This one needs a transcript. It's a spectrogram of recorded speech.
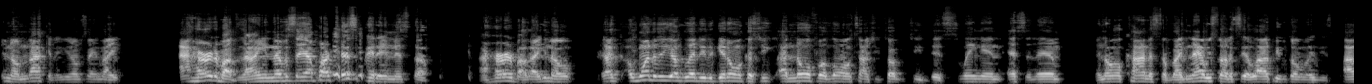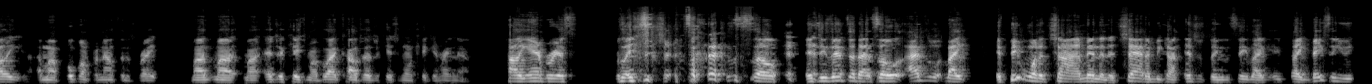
you know, I'm knocking it. You know what I'm saying? Like, I heard about this. I ain't never say I participated in this stuff. I heard about like you know. Like, I wanted the young lady to get on because she, I know her for a long time. She talked, she did swinging, S and M, and all kind of stuff. Like now, we start to see a lot of people talking about these poly. I hope I'm pronouncing this right. My my my education, my black college education, gonna kick in right now. Polyamorous relationships. so and she's into that. So I just like if people want to chime in in the chat, it'd be kind of interesting to see like like basically you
